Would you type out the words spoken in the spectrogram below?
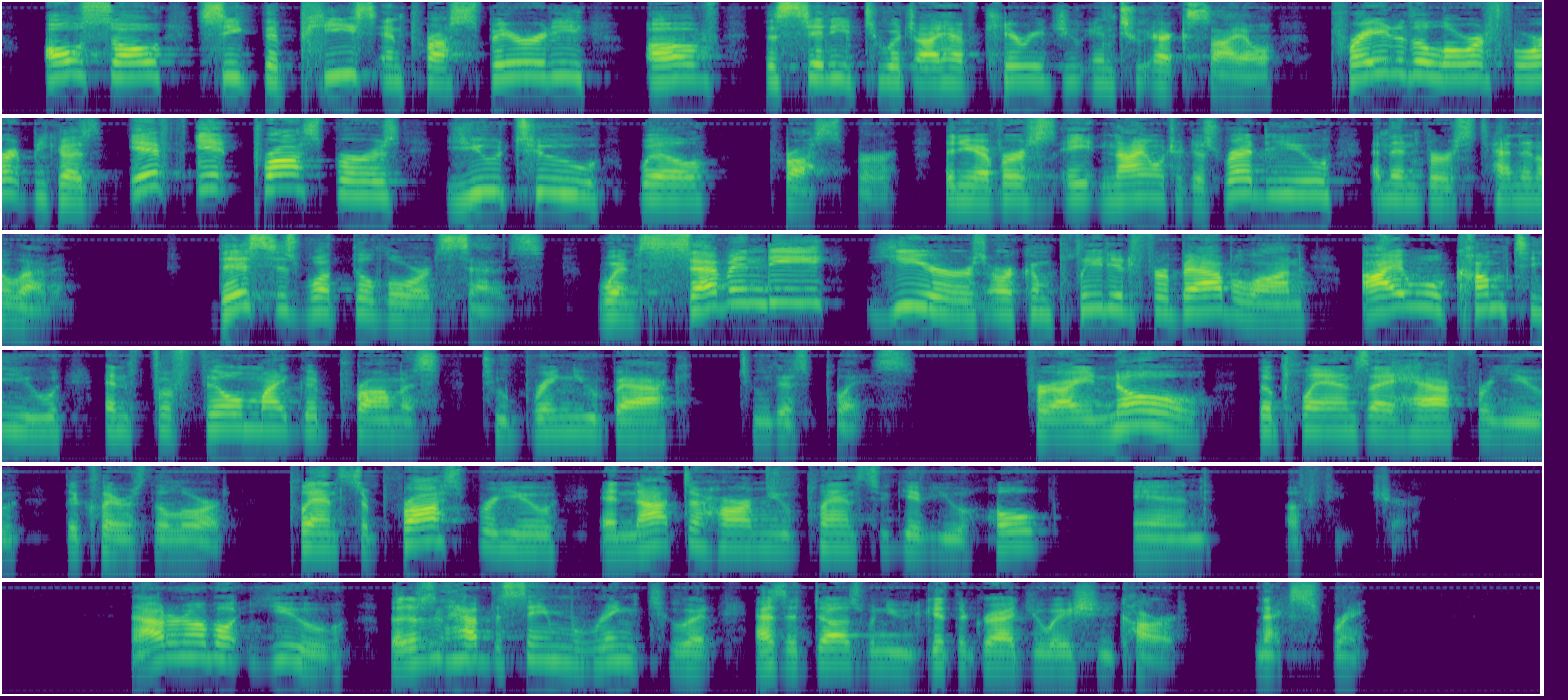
Also, seek the peace and prosperity of the city to which I have carried you into exile. Pray to the Lord for it, because if it prospers, you too will prosper. Then you have verses 8 and 9, which I just read to you, and then verse 10 and 11. This is what the Lord says When 70 years are completed for Babylon, I will come to you and fulfill my good promise to bring you back to this place. For I know the plans I have for you, declares the Lord plans to prosper you and not to harm you, plans to give you hope and a future. Now, I don't know about you, that doesn't have the same ring to it as it does when you get the graduation card next spring.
